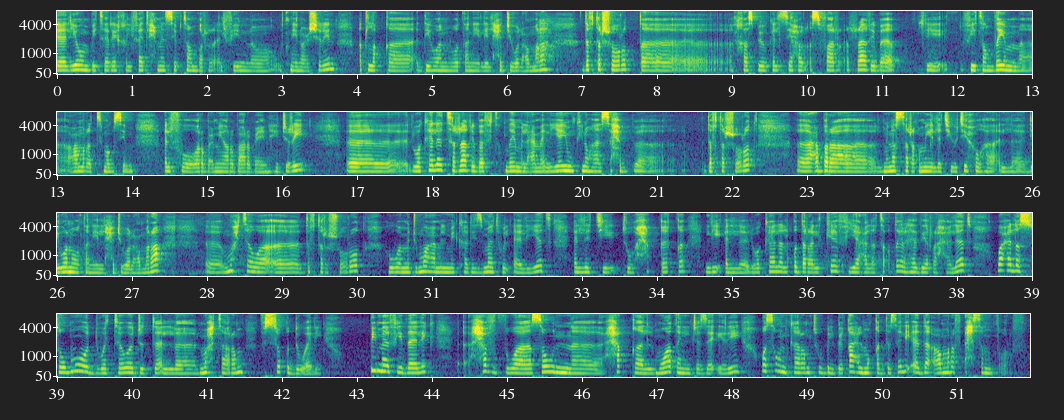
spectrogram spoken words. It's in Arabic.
اليوم بتاريخ الفاتح من سبتمبر 2022 أطلق الديوان الوطني للحج والعمرة. دفتر شروط آه، الخاص بوكالة السياحة والأسفار الراغبة في تنظيم عمرة موسم 1444 هجري. آه، الوكالات الراغبة في تنظيم العملية يمكنها سحب آه، دفتر شروط. عبر المنصة الرقمية التي يتيحها الديوان الوطني للحج والعمرة. محتوى آه، دفتر الشروط هو مجموعة من الميكانيزمات والآليات التي تحقق للوكالة القدرة الكافية على تأطير هذه الرحلات وعلى الصمود والتواجد المحترم في السوق الدولي. بما في ذلك حفظ وصون حق المواطن الجزائري وصون كرامته بالبقاع المقدسة لأداء عمرة في أحسن الظروف.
